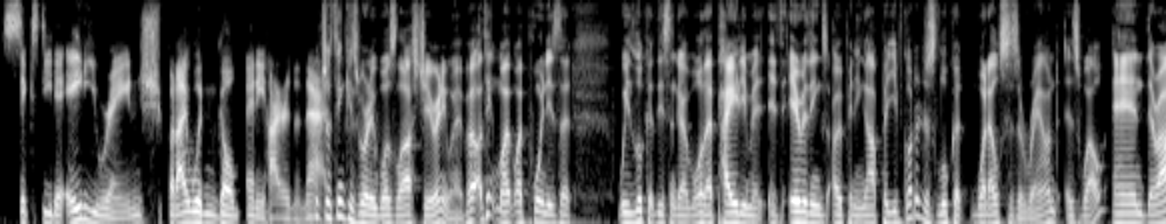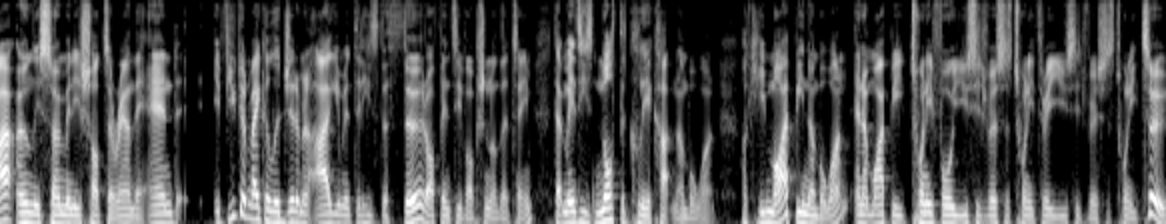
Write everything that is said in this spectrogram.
60 to 80 range, but I wouldn't go any higher than that. Which I think is where he was last year anyway. But I think my, my point is that we look at this and go, well, they paid him. It, it's everything's opening up. But you've got to just look at what else is around as well. And there are only so many shots around there. And if you could make a legitimate argument that he's the third offensive option on that team, that means he's not the clear cut number one. Like he might be number one, and it might be 24 usage versus 23 usage versus 22.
